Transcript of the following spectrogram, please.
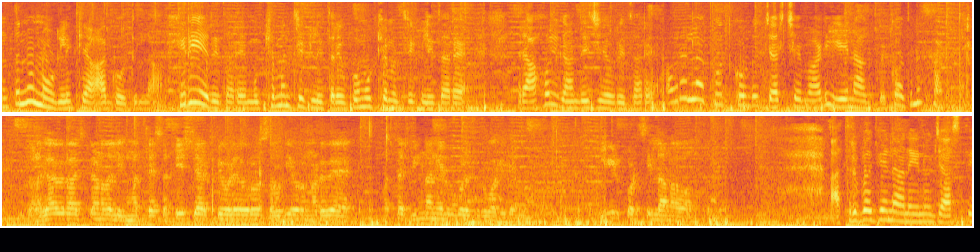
ಅಂತಲೂ ನೋಡಲಿಕ್ಕೆ ಆಗೋದಿಲ್ಲ. ಹಿರಿಯರಿದ್ದಾರೆ ಮುಖ್ಯಮಂತ್ರಿಗಳಿದ್ದಾರೆ ಉಪಮುಖ್ಯಮಂತ್ರಿಗಳಿದ್ದಾರೆ. ರಾಹುಲ್ ಗಾಂಧೀಜಿಯವರಿದ್ದಾರೆ. ಅವರೆಲ್ಲ ಕೂತ್ಕೊಂಡು ಚರ್ಚೆ ಮಾಡಿ ಏನಾಗಬೇಕು ಅದನ್ನು ಮಾಡ್ತಾರೆ ಬೆಳಗಾವಿ ರಾಜಕಾರಣದಲ್ಲಿ ಮತ್ತೆ ಸತೀಶ್ ಜಾರಕಿಹೊಳಿ ಅವರು ಸೌದಿ ಅವರ ನಡುವೆ ಮತ್ತೆ ಭಿನ್ನ ನಿಲುವುಗಳು ಶುರುವಾಗಿದೆ. ಲೀಡ್ ಕೊಡಿಸಿಲ್ಲ ನಾವು ಅಂತ. ಅದ್ರ ಬಗ್ಗೆ ನಾನೇನು ಜಾಸ್ತಿ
